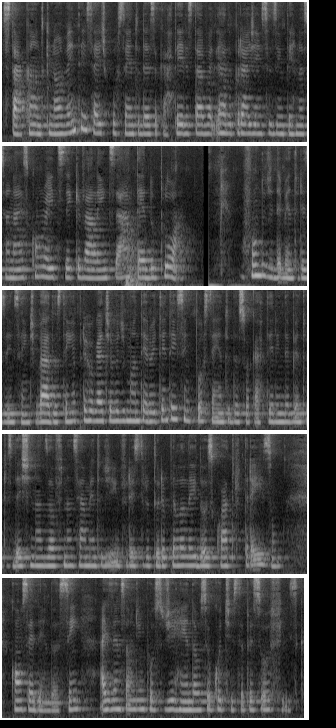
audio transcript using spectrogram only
destacando que 97% dessa carteira está avaliada por agências internacionais com rates equivalentes a até duplo A. O Fundo de Debêntures Incentivadas tem a prerrogativa de manter 85% da sua carteira em debêntures destinadas ao financiamento de infraestrutura pela Lei 12431, concedendo assim a isenção de imposto de renda ao seu cotista pessoa física.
